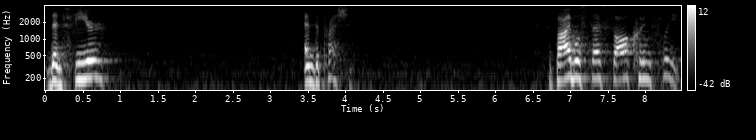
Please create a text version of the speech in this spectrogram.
than fear and depression? The Bible says Saul couldn't sleep.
